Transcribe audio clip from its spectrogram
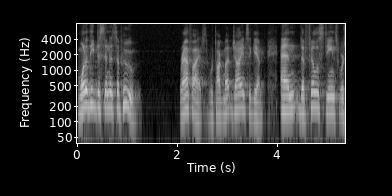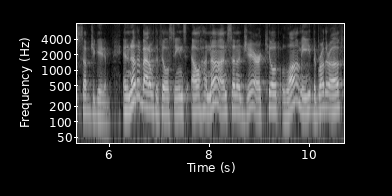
one of the descendants of who? Raphites. We're talking about giants again. And the Philistines were subjugated. In another battle with the Philistines, Elhanan, son of Jair, killed Lahmi, the brother of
